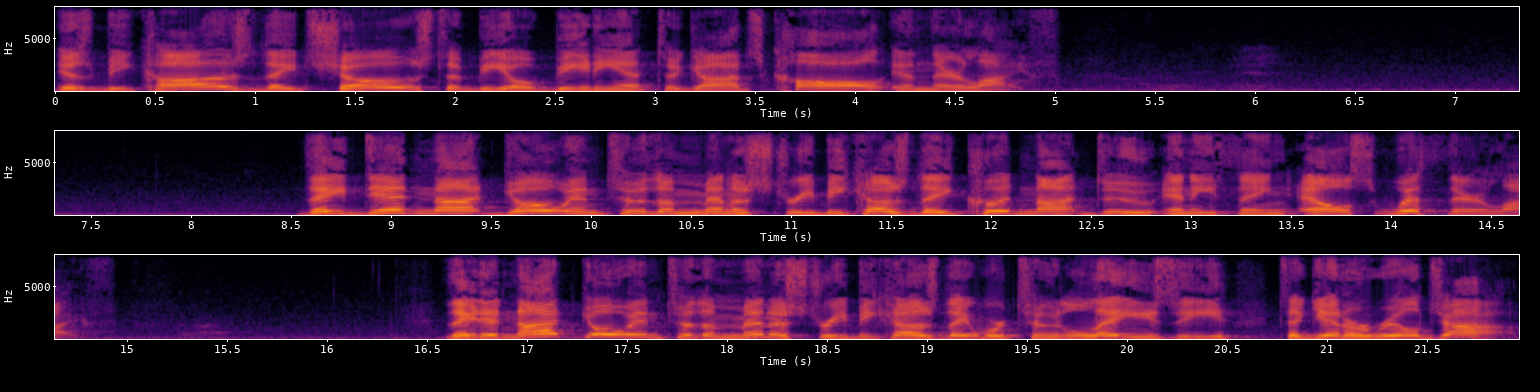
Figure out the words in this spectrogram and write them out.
is because they chose to be obedient to God's call in their life. They did not go into the ministry because they could not do anything else with their life. They did not go into the ministry because they were too lazy to get a real job.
